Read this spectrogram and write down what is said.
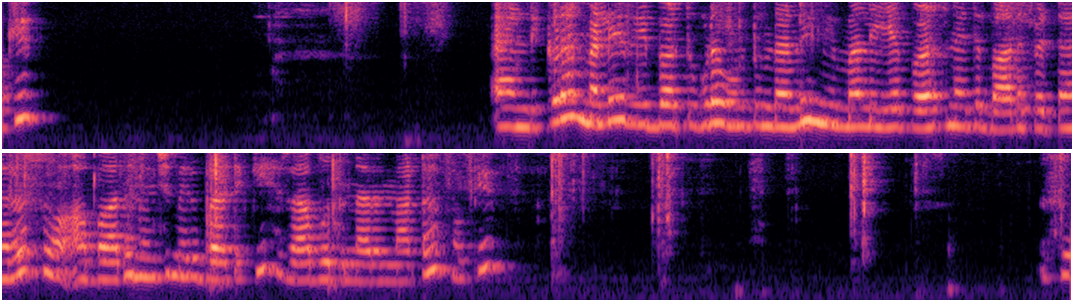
ఓకే అండ్ ఇక్కడ మళ్ళీ రీబర్త్ కూడా ఉంటుందండి. మిమ్మల్ని ఏ పర్సన్ అయితే బాధ పెట్టారో సో ఆ బాధ నుంచి మీరు బయటికి రాబోతున్నారనమాట ఓకే? సో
